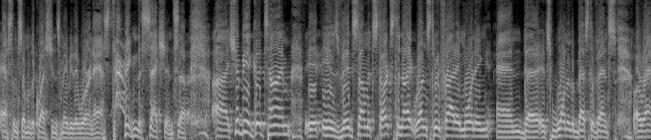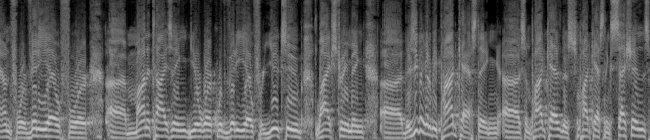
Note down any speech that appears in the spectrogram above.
ask them some of the questions maybe they weren't asked during the session. So uh, it should be a good time. It is VidSummit. Starts tonight, runs through Friday morning, and uh, it's one of the best events around for video, for uh, monetizing your work with video, for YouTube, live streaming. Uh, there's even going to be podcasting, uh, some podcast. There's podcasting sessions.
